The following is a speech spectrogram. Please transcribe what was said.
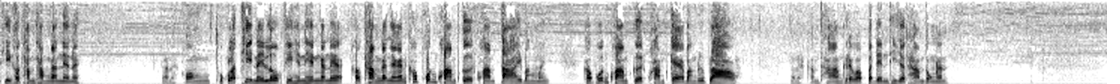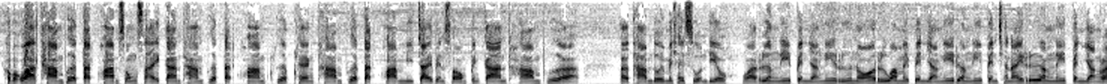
ที่เขาทำทำกันเนี่ยนะของทุกลัทธิในโลกที่เห็นเห็นกันเนี่ยเขาทำกันอย่างนั้นเขาพ้นความเกิดความตายบ้างไหมเขาพ้นความเกิดความแก่บ้างหรือเปล่า คำถามเรียกว่าประเด็นที่จะถามตรงนั้น เขาบอกว่าถามเพื่อตัดความสงสัยการถามเพื่อตัดความเคลือบแคลงถาม เพื่อตัดความมีใจเป็นสองเป็นการถามเพื่อถามโดยไม่ใช่ส่วนเดียว ว่าเรื่องนี้เป็นอย่างนี้หรือหนอหรือว่าไม่เป็นอย่างนี้เรื่องนี้เป็นชนะเรื่องนี้เป็นอย่างไร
